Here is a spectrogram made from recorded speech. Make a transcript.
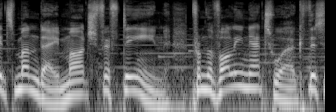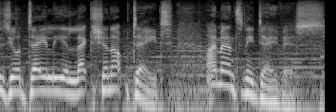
It's Monday, March 15. From the Volley Network, this is your daily election update. I'm Anthony Davis.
